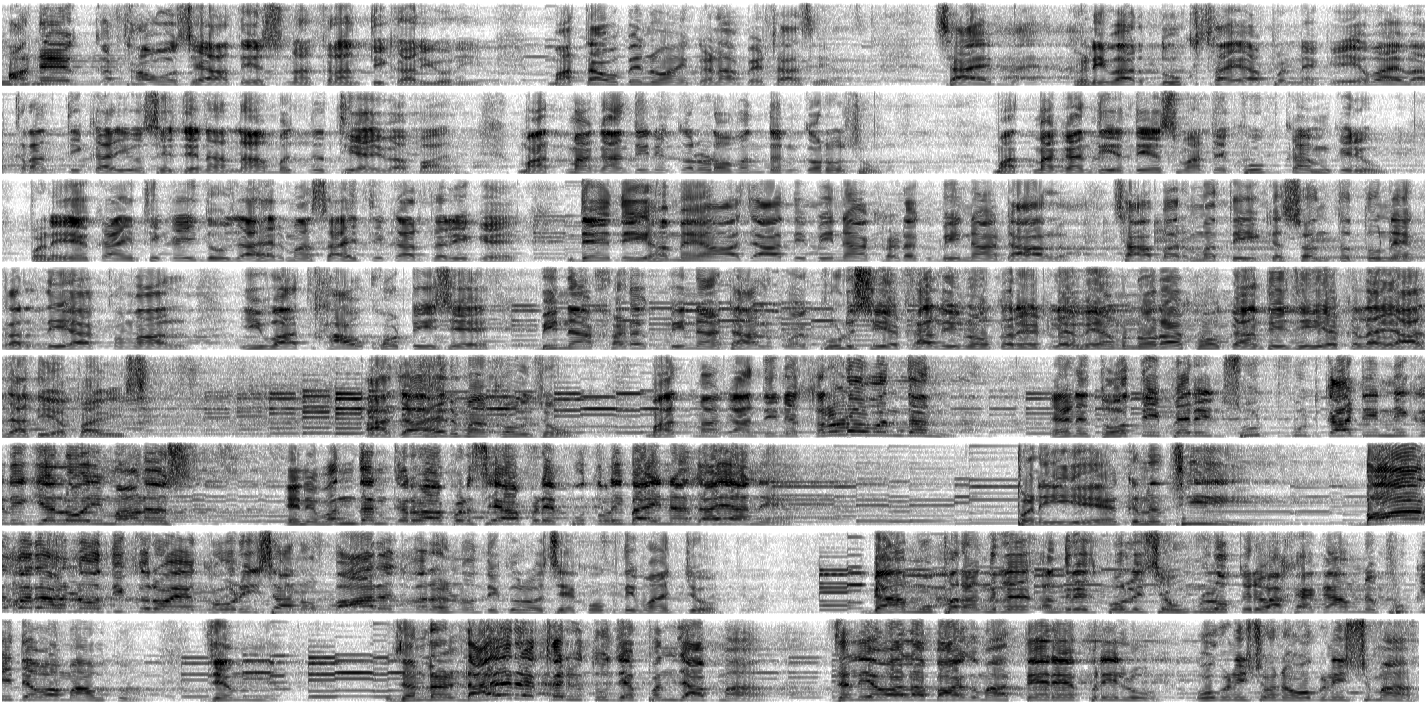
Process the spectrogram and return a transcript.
અનેક કથાઓ છે આ દેશના ક્રાંતિકારીઓની. માતાઓ બહેનો અહીં ઘણા બેઠા છે. સાહેબ, ઘણીવાર દુઃખ થાય આપણને કે એવા એવા ક્રાંતિકારીઓ છે જેના નામ જ નથી આવ્યા બહાર. મહાત્મા ગાંધીને કરોડો વંદન કરું છું. મહાત્મા ગાંધીએ દેશ માટે ખૂબ કામ કર્યું. પણ એક અહીંથી કહી દઉં જાહેરમાં સાહિત્યકાર તરીકે, દે દી હમે આઝાદી બિના ખડક બિના ઢાલ, સાબરમતી કે સંત તુને કર દિયા કમાલ. ઈ વાત હાવ ખોટી છે. બિના ખડક બિના ઢાલ કોઈ ખુરશીએ ખાલી ન કરે એટલે વેમ ન રાખો. ગાંધીજી એકલાએ આઝાદી અપાવી છે. આ જાહેરમાં કહું છું, મહાત્મા ગાંધીને કરોડો વંદન. એને ધોતી પહેરીને સૂટ ફૂટ કાઢી નીકળી ગયેલો એ માણસ. એને વંદન કરવા પડશે આપણે પુતળીબાઈના જાયાને. પણ એ એક નથી. બાર વર્ષનો દીકરો એક ઓડિશાનો બાર જ વર્ષનો દીકરો છે, કોક દી વાંચજો. ગામ ઉપર અંગ્રેજ પોલીસે હુમલો કર્યો, આખા ગામને ફૂકી દેવામાં આવતું. જેમ જનરલ ડાયરે કર્યું હતું જે પંજાબમાં, જલિયાવાલા બાગમાં, તેર એપ્રિલ ઓગણીસો ને ઓગણીસમાં.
